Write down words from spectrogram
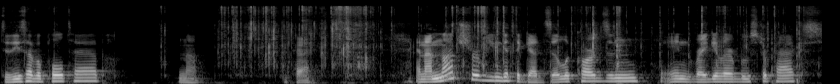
Do these have a pull tab? No. Okay. And I'm not sure if you can get the Godzilla cards in, in regular booster packs.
